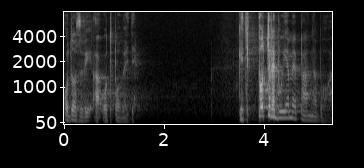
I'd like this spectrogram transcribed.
odozvy a odpovede. Keď potrebujeme pána Boha.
